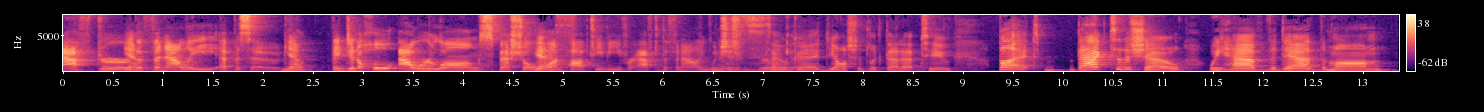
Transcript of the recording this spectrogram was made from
after Yeah. the finale episode. Yep. They did a whole hour long special Yes. on Pop TV for after the finale, which is really so good. good. Y'all should look that up too. But back to the show, we have the dad, the mom,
